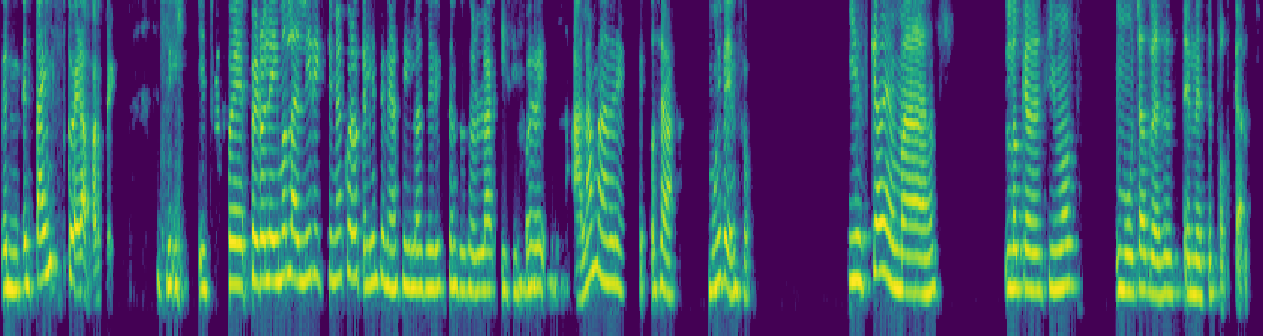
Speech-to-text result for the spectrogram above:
en, en Times Square aparte. Sí. Y fue, pero leímos las lyrics. Sí, me acuerdo que alguien tenía así las lyrics en su celular y sí fue de a la madre. O sea, muy denso. Y es que además, lo que decimos muchas veces en este podcast,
